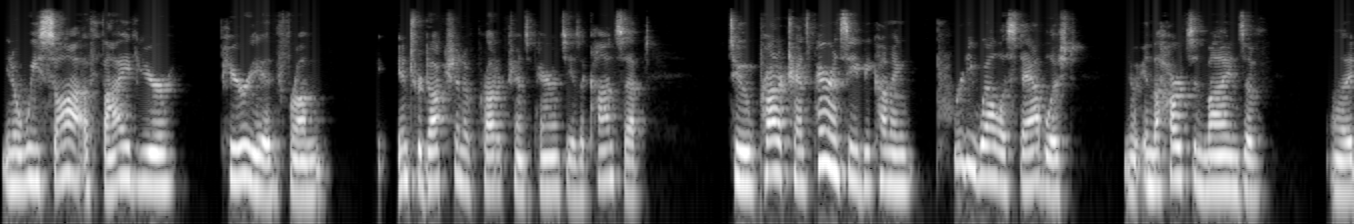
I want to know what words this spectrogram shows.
you know, we saw a five year period from introduction of product transparency as a concept to product transparency becoming pretty well established, you know, in the hearts and minds of uh,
